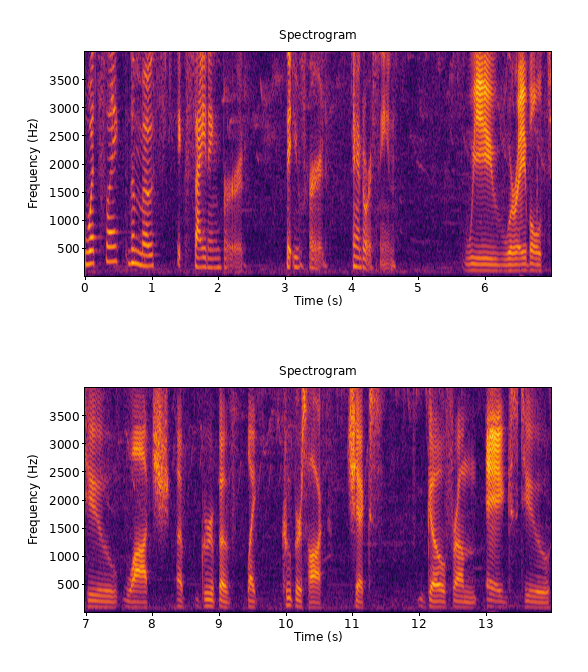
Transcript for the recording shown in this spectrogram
What's like the most exciting bird that you've heard and or seen? we were able to watch a group of like Cooper's hawk chicks go from eggs to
